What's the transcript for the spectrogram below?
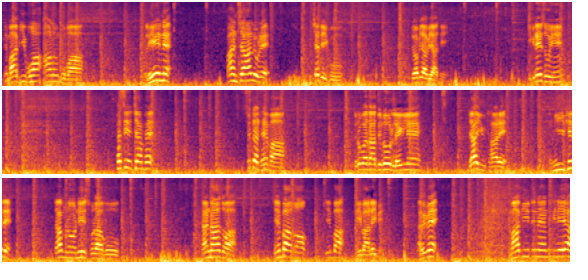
မြန်မာပြည်ဘွားအားလုံးကိုပါလေးနဲ့ပန်ကြားလို့တဲ့ ချက်တွေကိုပြောပြပြစီဒီကနေ့ဆိုရင်ဖက်စစ်အကြမ်းဖက်စစ်တပ်ထဲမှာသူတို့ဘာသာသူတို့လိမ့်လဲရယူထားတဲ့အမည်ဖြစ်တဲ့တမတော်နေဆိုတာကိုခန္ဓာစွာကျင်းပကောင်းကျင်းပနေပါလိမ့်မယ်ဒါပေမဲ့မာပြည်တနန်တီလျာ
